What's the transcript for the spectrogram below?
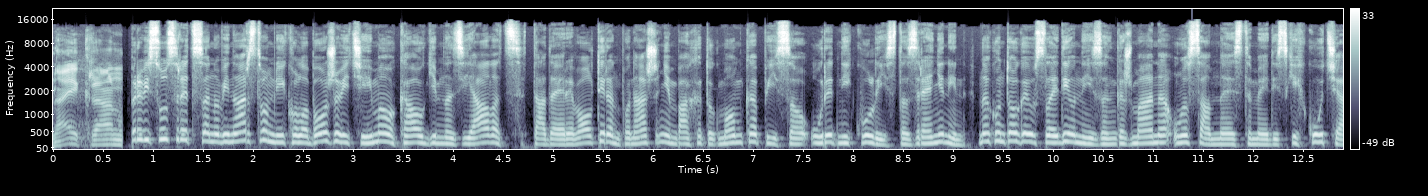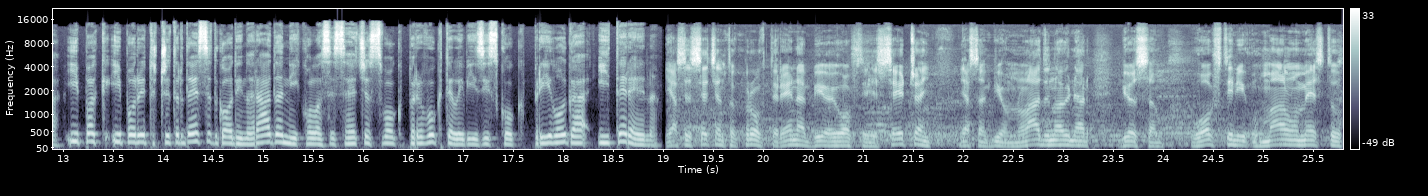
na ekranu. Prvi susret sa novinarstvom Nikola Božović je imao kao gimnazijalac. Tada je revoltiran ponašanjem bahatog momka pisao uredniku lista Zrenjanin. Nakon toga je usledio niz angažmana u 18 medijskih kuća. Ipak i pored 40 godina rada Nikola se seća svog prvog televizijskog priloga i terena. Ja se sećam tog prvog terena, bio je u opštini Sečanj, ja sam bio mlad novinar, bio sam u opštini, u malom mestu,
